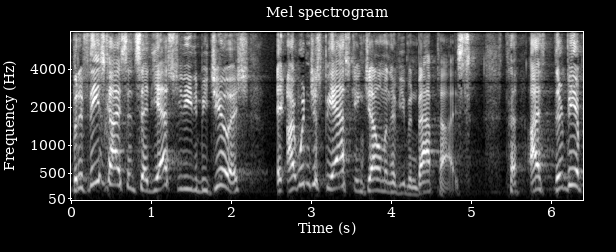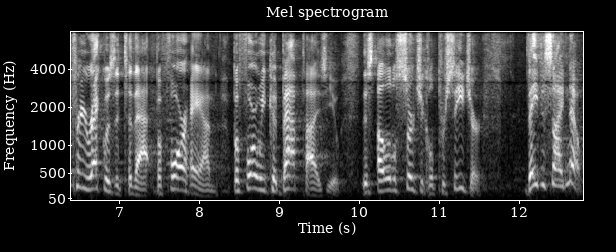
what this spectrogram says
But if these guys had said, yes, you need to be Jewish, I wouldn't just be asking, gentlemen, have you been baptized? I, there'd be a prerequisite to that beforehand, before we could baptize you. This a little surgical procedure. They decide no,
